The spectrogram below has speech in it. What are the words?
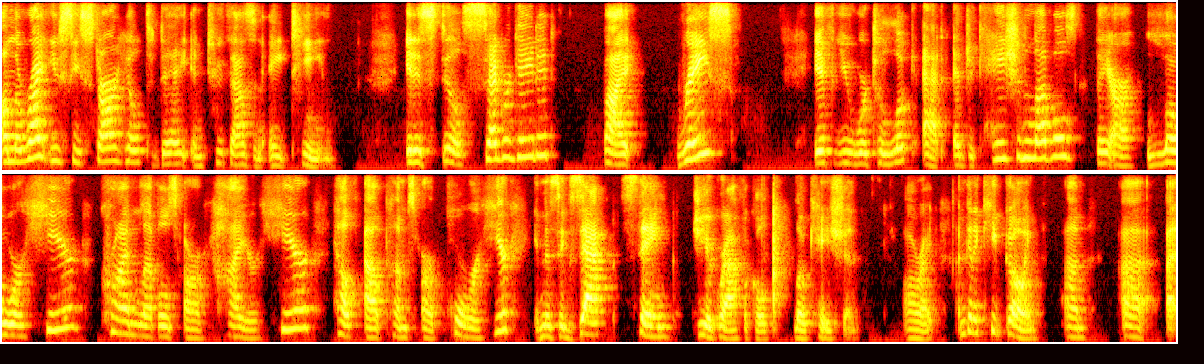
On the right, you see Starr Hill today in 2018. It is still segregated by race. If you were to look at education levels, they are lower here. Crime levels are higher here. Health outcomes are poorer here in this exact same geographical location. All right, I'm going to keep going. Um, uh, I,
